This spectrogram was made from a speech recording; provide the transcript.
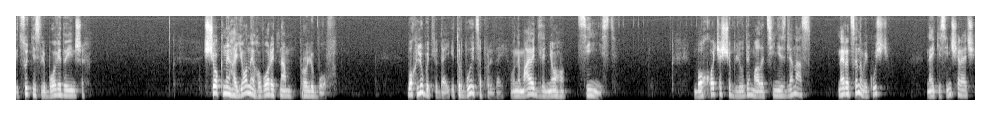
відсутність любові до інших. Що книга Йони говорить нам про любов? Бог любить людей і турбується про людей. Вони мають для нього цінність. Бог хоче, щоб люди мали цінність для нас. Не рециновий кущ, не якісь інші речі,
